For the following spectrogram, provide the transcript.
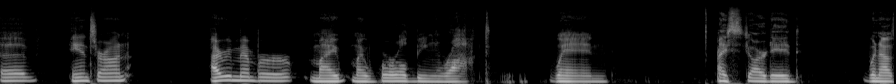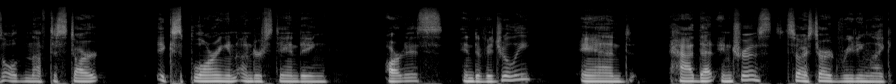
a answer on. I remember my my world being rocked when I started when I was old enough to start exploring and understanding artists individually and had that interest. So I started reading like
